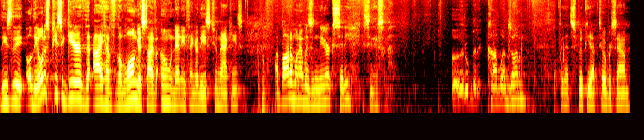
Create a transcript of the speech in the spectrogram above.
These are the, oh, the oldest piece of gear that I have, the longest I've owned anything are these two Mackies. I bought them when I was in New York City. You can see there's some, a little bit of cobwebs on them for that spooky October sound.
